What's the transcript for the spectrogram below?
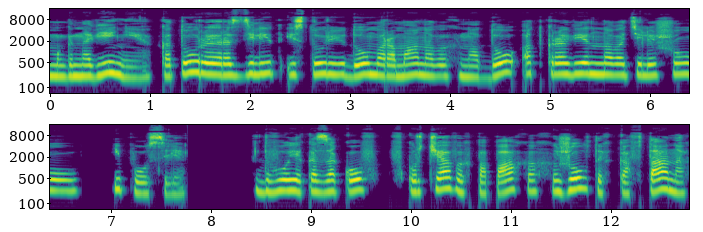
мгновение, которое разделит историю дома Романовых на до откровенного телешоу и после. Двое казаков в курчавых попахах, желтых кафтанах,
